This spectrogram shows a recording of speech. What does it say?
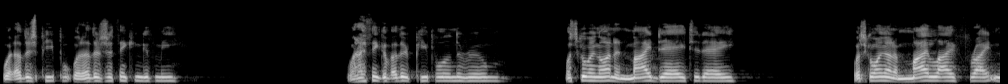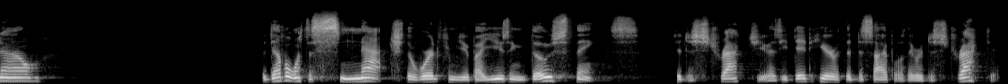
what others people, what others are thinking of me, what I think of other people in the room, what's going on in my day today, what's going on in my life right now. The devil wants to snatch the word from you by using those things to distract you, as he did here with the disciples. They were distracted.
